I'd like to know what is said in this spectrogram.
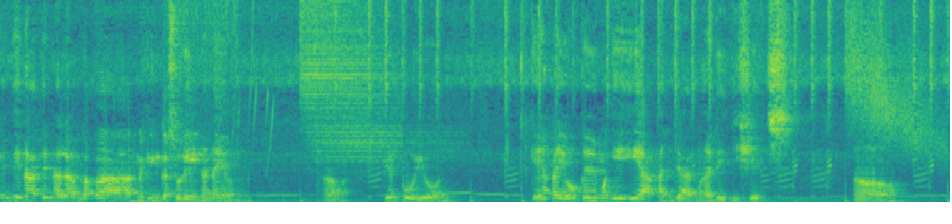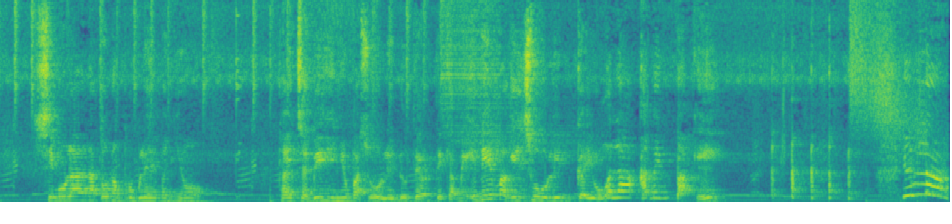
Hindi natin alam baka naging gasolina na 'yon. Oo. Yun po 'yun. Kaya kayo, kayo mag-iiyakan dyan, mga DD shits. Oo. Simula na to ng problema nyo. Kahit sabihin nyo pa, solid Duterte kami, hindi maging solid kayo. Wala kaming pake. Yun lang.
